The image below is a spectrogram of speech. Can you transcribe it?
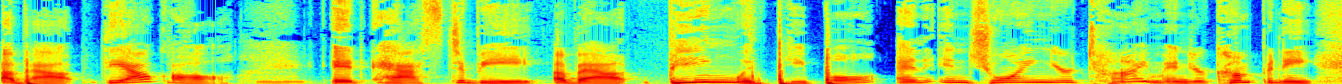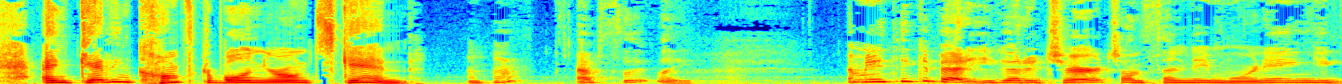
about the alcohol. Mm-hmm. It has to be about being with people and enjoying your time and your company and getting comfortable in your own skin. Mm-hmm. Absolutely. I mean, think about it. You go to church on Sunday morning, you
